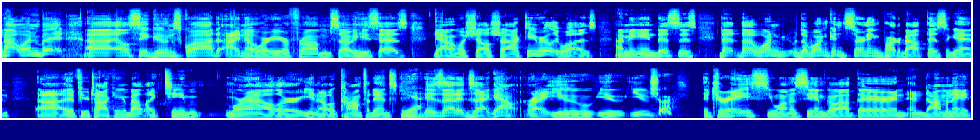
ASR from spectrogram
Not one bit. Uh, LC Goon Squad, I know where you're from. So he says Gallen was shell shocked. He really was. I mean, this is the the one the one concerning part about this again. Uh, if you're talking about like team morale or you know confidence, Yeah. is that it's Zac Gallen, right? You you you Sure. it's your ace. You want to see him go out there and, and dominate.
